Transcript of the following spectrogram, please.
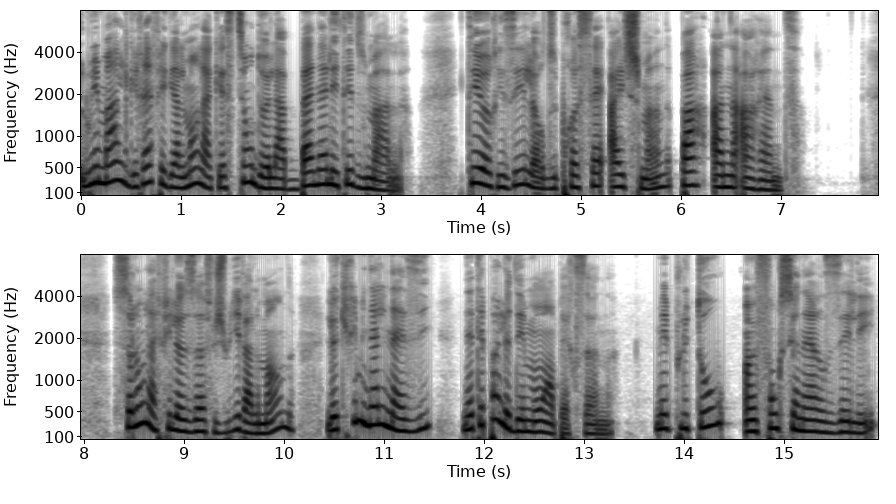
Louis Malle greffe également la question de la banalité du mal, théorisée lors du procès Eichmann par Anna Arendt. Selon la philosophe juive allemande, le criminel nazi n'était pas le démon en personne, mais plutôt un fonctionnaire zélé,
